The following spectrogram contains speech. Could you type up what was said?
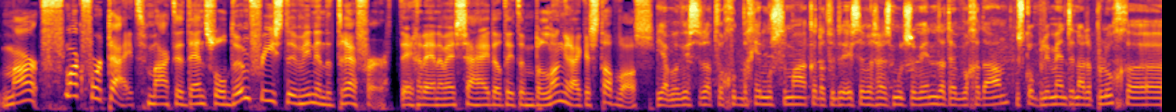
Maar vlak voor tijd maakte Denzel Dumfries de winnende treffer. Tegen de NMS zei hij dat dit een belangrijke stap was. Ja, we wisten dat we een goed begin moesten maken, dat we de eerste wedstrijd moesten winnen. Dat hebben we gedaan. Dus complimenten naar de ploeg. Uh,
